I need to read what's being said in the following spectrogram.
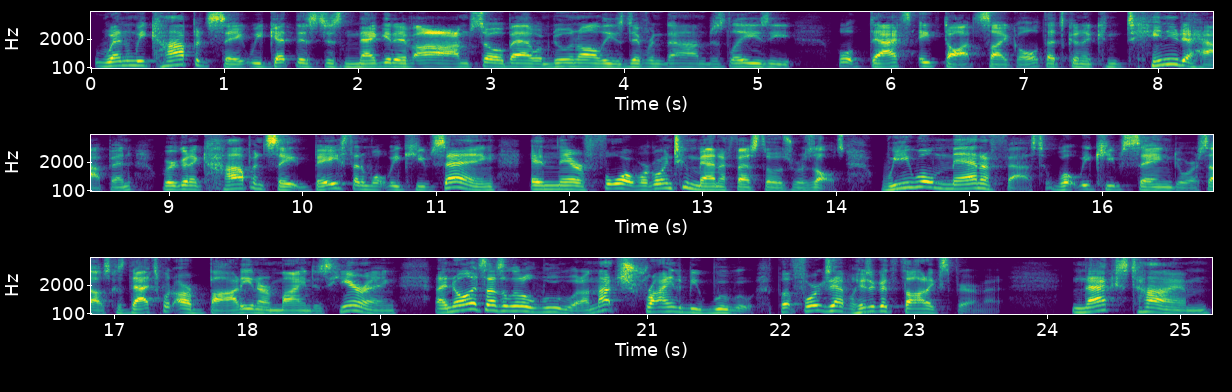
when we compensate, we get this just negative, ah, I'm so bad. I'm doing all these different, ah, I'm just lazy. Well, that's a thought cycle that's going to continue to happen. We're going to compensate based on what we keep saying. And therefore, we're going to manifest those results. We will manifest what we keep saying to ourselves because that's what our body and our mind is hearing. And I know it sounds a little woo woo. And I'm not trying to be woo woo. But for example, here's a good thought experiment. Next time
